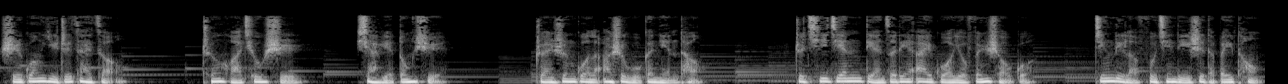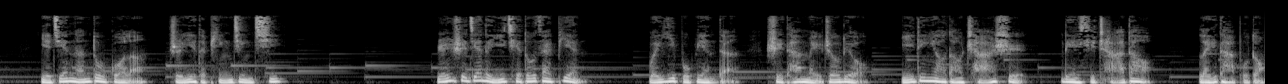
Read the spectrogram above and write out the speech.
时光一直在走，春华秋实，夏月冬雪，转瞬过了二十五个年头，这期间点子恋爱过又分手过。经历了父亲离世的悲痛，也艰难度过了职业的瓶颈期。人世间的一切都在变，唯一不变的是他每周六一定要到茶室练习茶道，雷打不动。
